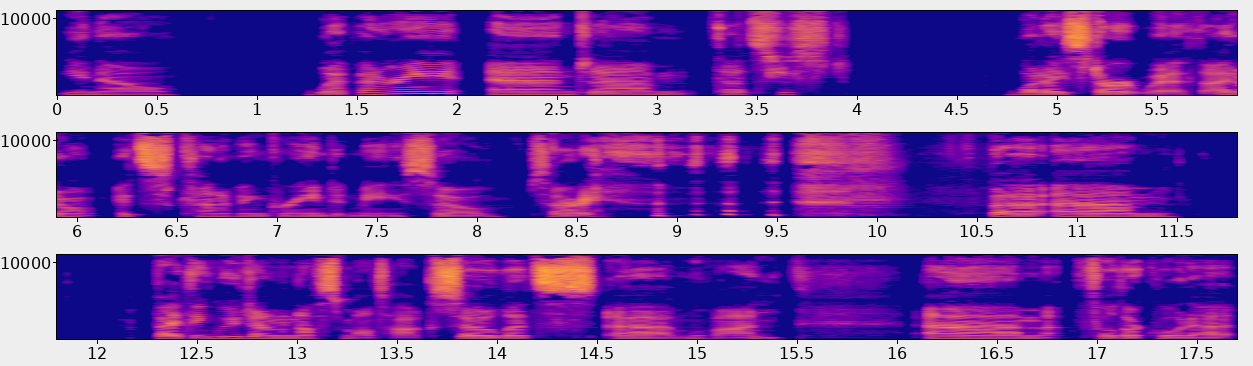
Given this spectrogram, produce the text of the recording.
you know, weaponry, and um, that's just what I start with. I don't. It's kind of ingrained in me. So sorry. but um but I think we've done enough small talk. So let's uh, move on. Um, filled our quota.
